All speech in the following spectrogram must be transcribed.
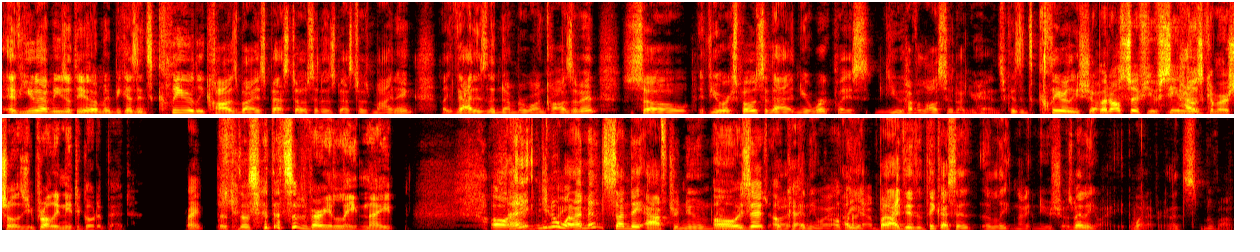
Yeah. If you have mesothelioma because it's clearly caused by asbestos and asbestos mining, like that is the number one cause of it. So if you were exposed to that in your workplace, you have a lawsuit on your hands because it's clearly shown. But also, if you've seen those commercials, you probably need to go to bed, right? Those, that's a very late night Oh, I, you know what? I meant Sunday afternoon. Oh, is it? Okay. Anyway, oh, Okay. yeah, but I didn't think I said a late night news shows. But anyway, whatever. Let's move on.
